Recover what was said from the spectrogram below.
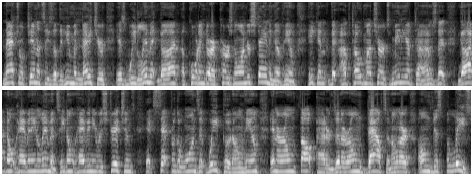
natural tendencies of the human nature is we limit God according to our personal understanding of Him. He can. I've told my church many of times that God don't have any limits. He don't have any restrictions except except for the ones that we put on him in our own thought patterns, in our own doubts, and on our own disbeliefs.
